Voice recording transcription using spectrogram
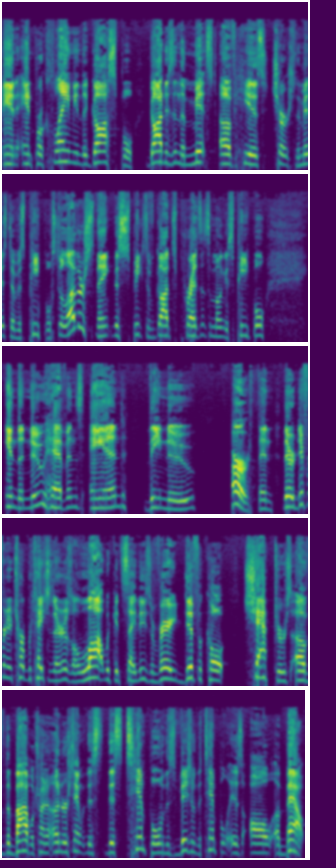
and, and proclaiming the gospel, God is in the midst of his church, the midst of his people. Still, others think this speaks of God's presence among his people in the new heavens and the new earth. And there are different interpretations there. There's a lot we could say. These are very difficult chapters of the Bible, trying to understand what this, this temple, this vision of the temple is all about.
